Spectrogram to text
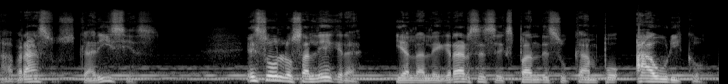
abrazos, caricias. Eso los alegra y al alegrarse se expande su campo áurico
